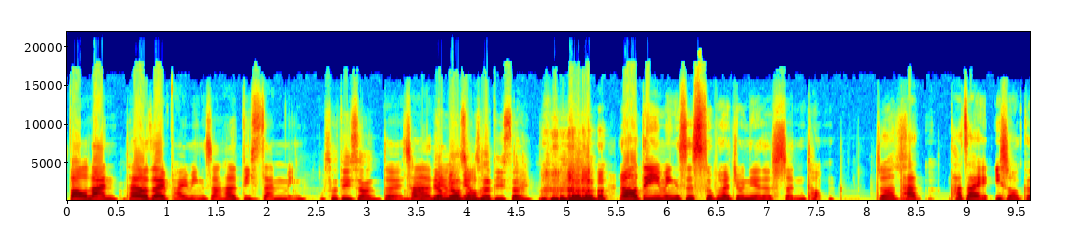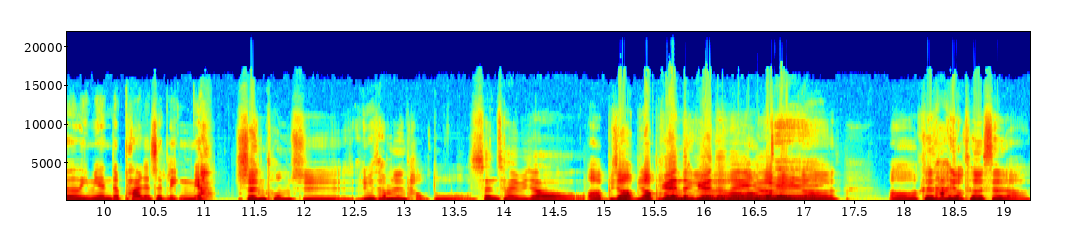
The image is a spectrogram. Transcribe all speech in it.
宝蓝他有在排名上，他是第三名，我才第三，对，唱了两秒钟才第三。然后第一名是 Super Junior 的神童，就是他他在一首歌里面的 part 是零秒。神童是因为他们人好多，身材比较哦，比较比较圆的圆的那个，对。哦，可是他很有特色啊。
